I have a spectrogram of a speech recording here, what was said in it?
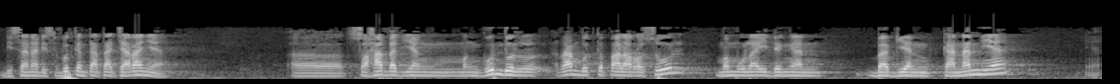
di sana disebutkan tata caranya uh, sahabat yang menggundul rambut kepala Rasul memulai dengan bagian kanannya ya,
